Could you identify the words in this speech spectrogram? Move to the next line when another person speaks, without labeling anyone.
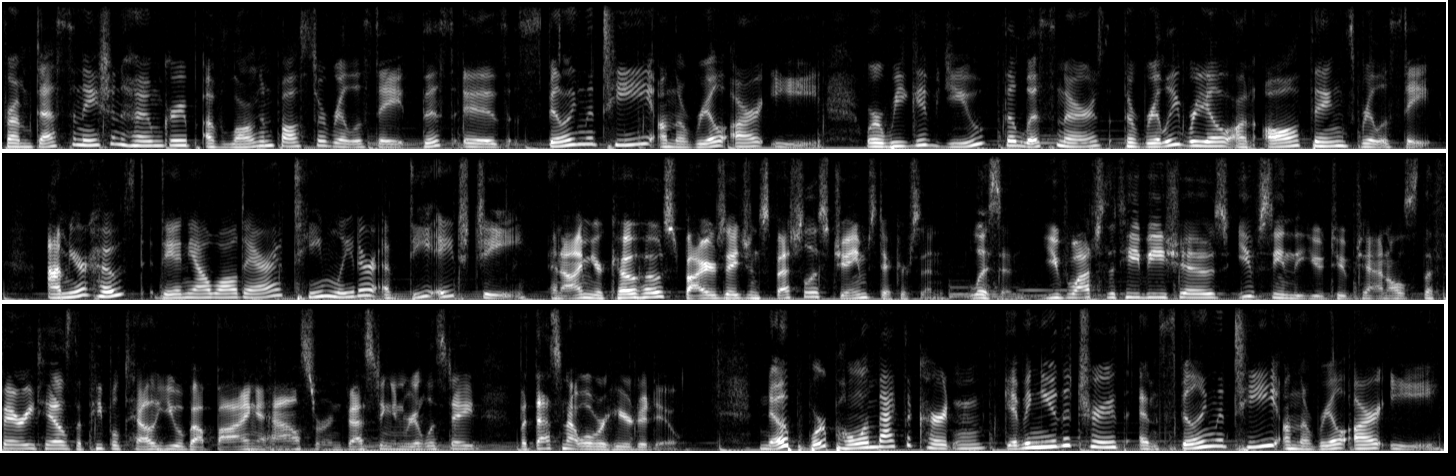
From Destination Home Group of Long and Foster Real Estate, this is Spilling the Tea on the Real RE, where we give you, the listeners, the really real on all things real estate. I'm your host, Danielle Waldera, team leader of DHG.
And I'm your co host, buyer's agent specialist, James Dickerson. Listen, you've watched the TV shows, you've seen the YouTube channels, the fairy tales that people tell you about buying a house or investing in real estate, but that's not what we're here to do.
Nope, we're pulling back the curtain, giving you the truth, and spilling the tea on the Real RE.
